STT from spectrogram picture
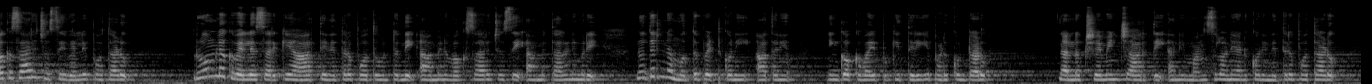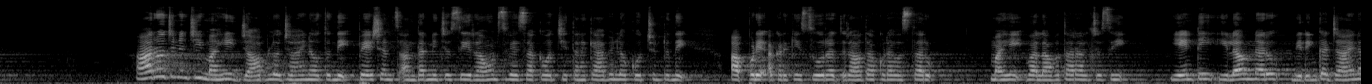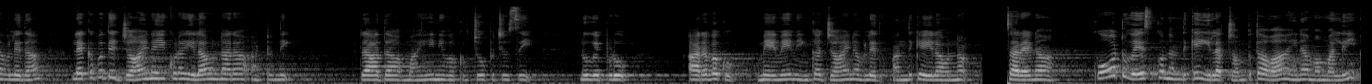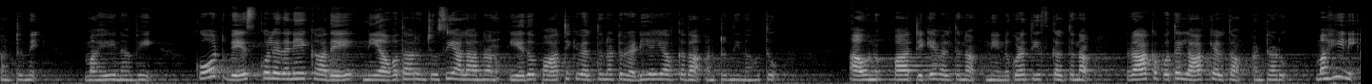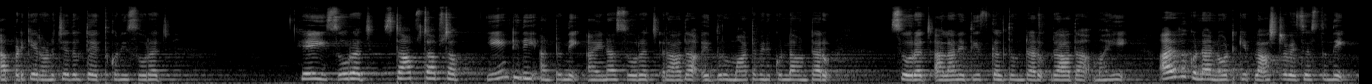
ఒకసారి చూసి వెళ్ళిపోతాడు. రూమ్లోకి వెళ్ళేసరికి ఆర్తి నిద్రపోతూ ఉంటుంది. ఆమెను ఒకసారి చూసి ఆమె తలనిమిరి నుదిరిన ముద్దు పెట్టుకుని అతను ఇంకొక వైపుకి తిరిగి పడుకుంటాడు. నన్ను క్షమించి ఆర్తి అని మనసులోనే అనుకొని నిద్రపోతాడు. ఆ రోజు నుంచి మహి జాబ్లో జాయిన్ అవుతుంది. పేషెంట్స్ అందరినీ చూసి రౌండ్స్ వేశాక వచ్చి తన క్యాబిన్లో కూర్చుంటుంది. అప్పుడే అక్కడికి సూరజ్ రాధా కూడా వస్తారు. మహి వాళ్ళ అవతారాలు చూసి ఏంటి ఇలా ఉన్నారు? మీరు ఇంకా జాయిన్ అవ్వలేదా? లేకపోతే జాయిన్ అయ్యి కూడా ఇలా ఉన్నారా? అంటుంది. రాధా మహిని ఒక చూపు చూసి నువ్విప్పుడు అరవకు మేమేం ఇంకా జాయిన్ అవ్వలేదు అందుకే ఇలా ఉన్నాం. సరేనా? కోట్ వేసుకున్నందుకే ఇలా చంపుతావా అయినా మమ్మల్ని? అంటుంది. మహి నవ్వి కోట్ వేసుకోలేదనే కాదే నీ అవతారం చూసి అలా అన్నాను. ఏదో పార్టీకి వెళ్తున్నట్టు రెడీ అయ్యావు కదా? అంటుంది నవ్వుతూ. అవును పార్టీకే వెళ్తున్నాం నిన్ను కూడా తీసుకెళ్తున్నాం. రాకపోతే లాక్కెళ్తాం అంటాడు. మహిని అప్పటికే రెండు చేతులతో ఎత్తుకొని Suraj hey Suraj stop stop stop. ఏంటిది? అంటుంది. అయినా సూరజ్ రాధా ఇద్దరు మాట వినకుండా ఉంటారు. సూరజ్ అలానే తీసుకెళ్తుంటాడు రాధా మహి అరవకుండా నోటికి ప్లాస్టర్ వేసేస్తుంది.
